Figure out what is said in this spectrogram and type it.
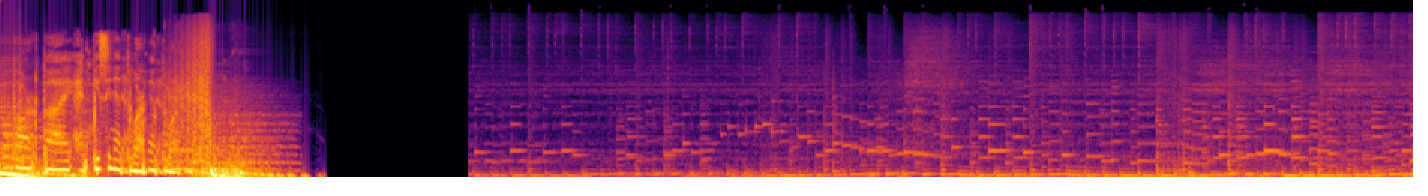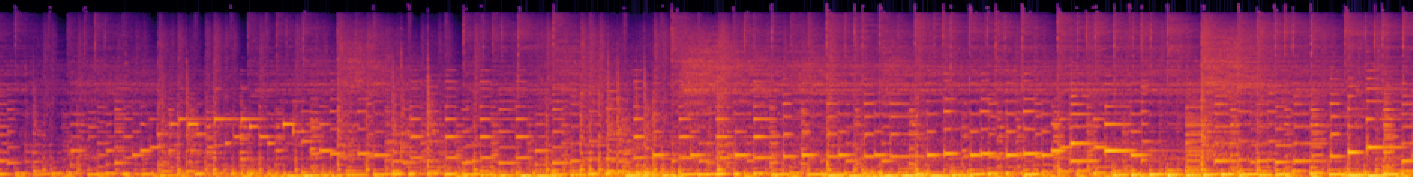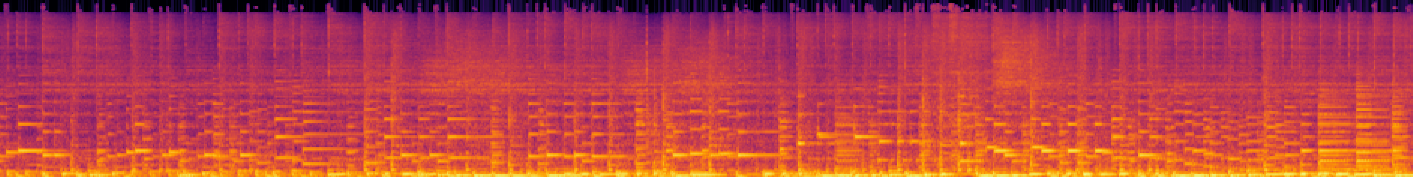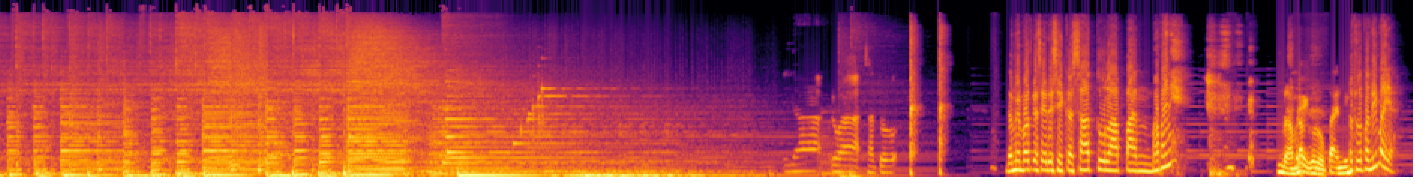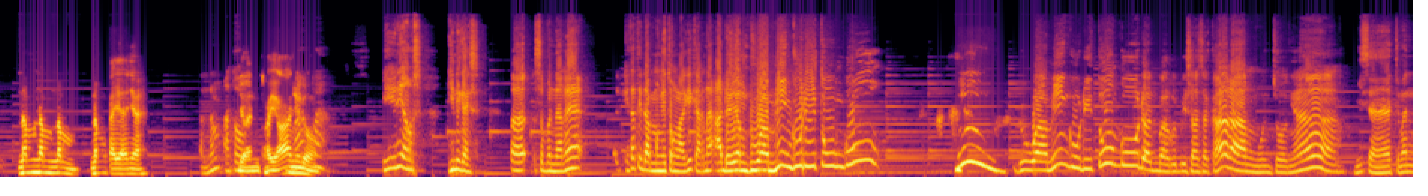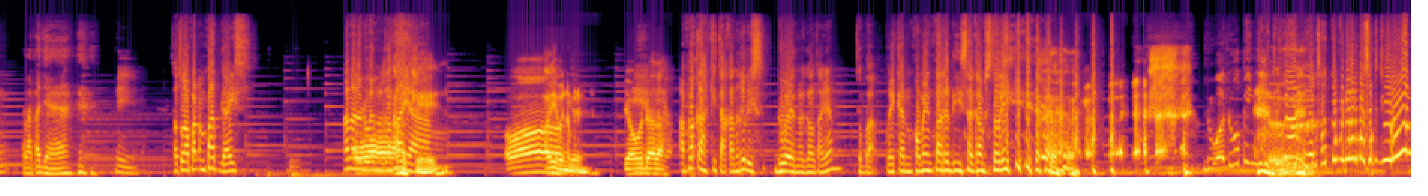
Powered by NPC Network. Network. Demi podcast edisi ke 18 berapa ini? Berapa ya gue lupa anjing. 185 ya? 666 6 kayaknya. 6 atau Jangan kayaknya dong. Ini harus gini guys. Eh, sebenarnya kita tidak menghitung lagi karena ada yang dua minggu ditunggu. Dua minggu ditunggu dan baru bisa sekarang munculnya. Bisa, cuman telat aja. Nih, 184 guys. Kan ada dua yang Oh, gagal Oke. tayang. Oh, Oh iya benar-benar. Ya Iya. udahlah. Apakah kita akan rilis dua yang gagal tayang? Coba berikan komentar di Instagram story. Dua-dua pinggir jurang, yang satu benar masuk jurang.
